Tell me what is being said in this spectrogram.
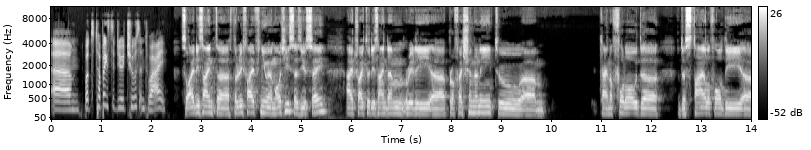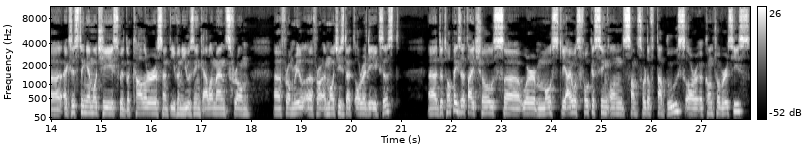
Um, what topics did you choose and why? So I designed uh, 35 new emojis, as you say. I try to design them really uh, professionally to um, kind of follow the the style of all the uh, existing emojis with the colors and even using elements from uh, from real uh, from emojis that already exist. Uh, the topics that I chose uh, were mostly I was focusing on some sort of taboos or uh, controversies,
